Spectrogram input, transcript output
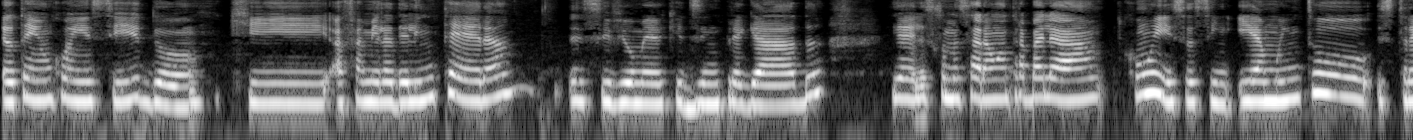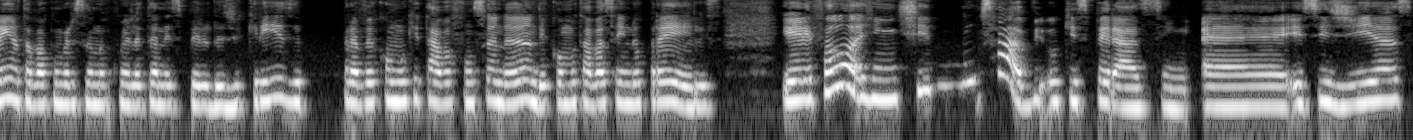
Eu tenho um conhecido que a família dele inteira se viu meio que desempregada e aí eles começaram a trabalhar com isso, assim. E é muito estranho, eu tava conversando com ele até nesse período de crise, para ver como que tava funcionando e como tava sendo para eles. E ele falou, a gente não sabe o que esperar, assim. É, esses dias,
